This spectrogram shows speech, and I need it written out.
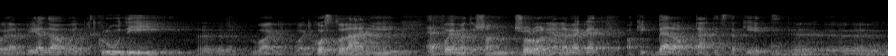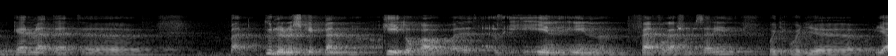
olyan példa, hogy Krúdi, vagy, vagy Kosztolányi, folyamatosan sorolni a neveket, akik belakták ezt a két uh-huh. kerületet, Hát különösképpen két oka, az én, én felfogásom szerint, hogy, hogy ugye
